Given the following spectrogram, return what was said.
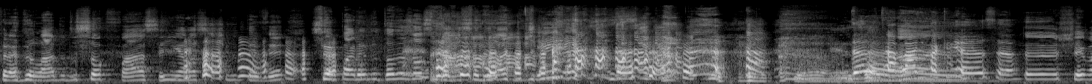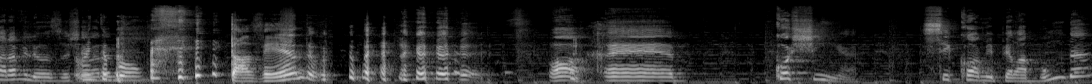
pra do lado do sofá, assim, ela assistindo TV, separando todas as passas do ladinho. Dando trabalho pra Ai. criança. Eu achei maravilhoso, achei Muito maravilhoso. bom. Tá vendo? Ó, é... Coxinha. Se come pela bunda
